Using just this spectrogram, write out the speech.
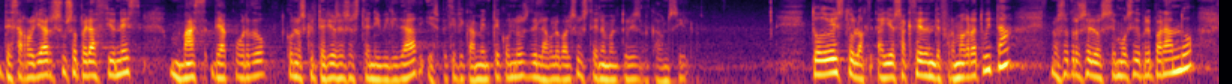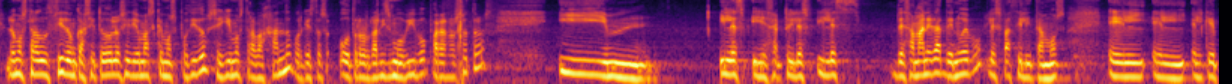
desarrollar sus operaciones más de acuerdo con los criterios de sostenibilidad y específicamente con los de la Global Sustainable Tourism Council. Todo esto a ellos acceden de forma gratuita. Nosotros se los hemos ido preparando, lo hemos traducido en casi todos los idiomas que hemos podido. Seguimos trabajando porque esto es otro organismo vivo para nosotros. Y, les, exacto, y les de esa manera, de nuevo, les facilitamos el, que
